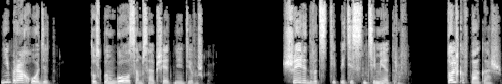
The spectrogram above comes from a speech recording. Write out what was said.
«Не проходит», — тусклым голосом сообщает мне девушка шире 25 сантиметров. Только в багаж.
